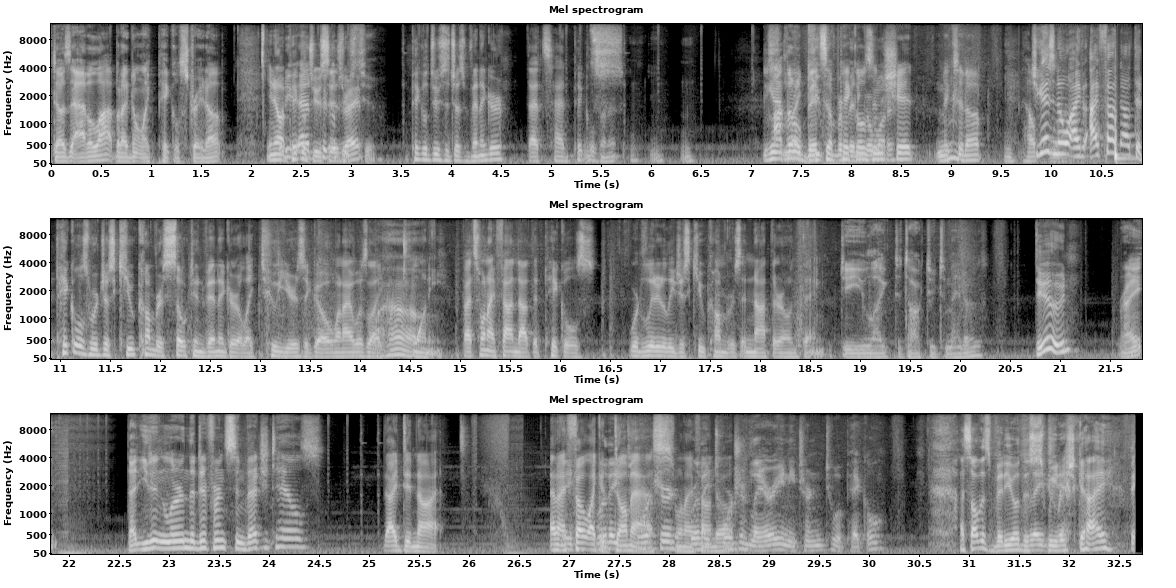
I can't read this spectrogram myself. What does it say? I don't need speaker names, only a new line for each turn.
does add a lot, but I don't like pickle straight up.
You know what,
do you
pickle juice
pickle
is,
juice
right?
to?
Pickle juice is just vinegar that's had pickles in it. Mm, mm, mm.
You can have
Like
little bits of pickles and
water?
shit. Mix it up.
Do you guys know? I, I found out that pickles were just cucumbers soaked in vinegar like two years ago when I was like
Wow.
20. That's when I found out that pickles were literally just cucumbers and not their own thing.
Do you like to talk to tomatoes?
Dude,
Right? That you didn't learn the difference in VeggieTales?
I did not. And I felt like a dumbass
tortured-
when I found out.
were they tortured Larry and he turned into a pickle?
I saw this video of this
they
Swedish guy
